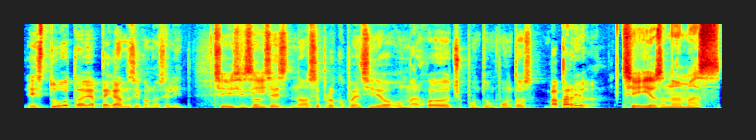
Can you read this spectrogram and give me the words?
estuvo todavía pegándose con los elite. Sí, sí, sí. Entonces, no se preocupen si dio un mal juego de 8.1 puntos, va para arriba. Sí, o sea, nada más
